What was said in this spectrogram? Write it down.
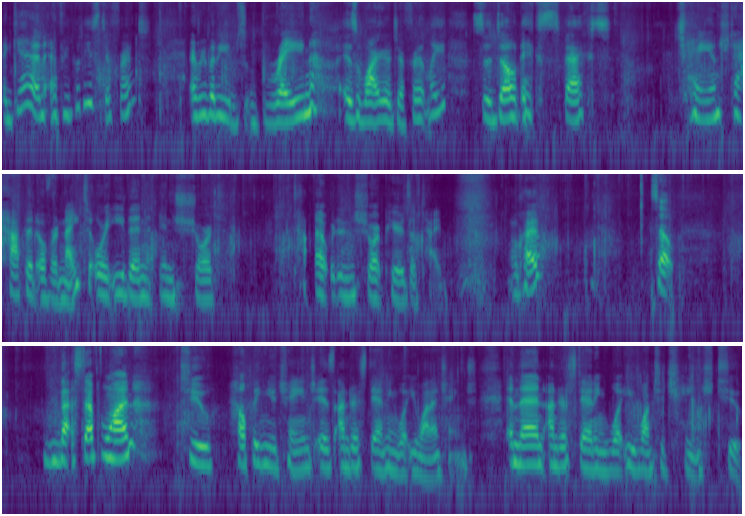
again, everybody's different. Everybody's brain is wired differently. So don't expect change to happen overnight or even in short uh, in short periods of time. Okay? So step 1 to helping you change is understanding what you want to change and then understanding what you want to change to.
